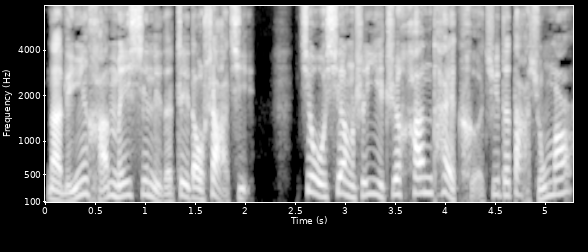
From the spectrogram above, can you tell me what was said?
那林寒梅心里的这道煞气，就像是一只憨态可掬的大熊猫。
